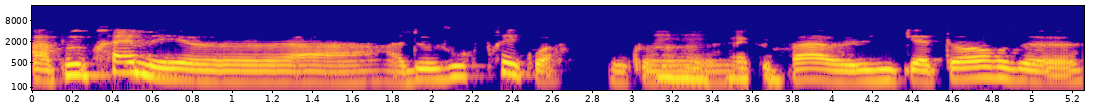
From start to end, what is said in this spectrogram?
À peu près, mais euh, à, à, deux jours près quoi. Donc mmh c'est pas J14.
